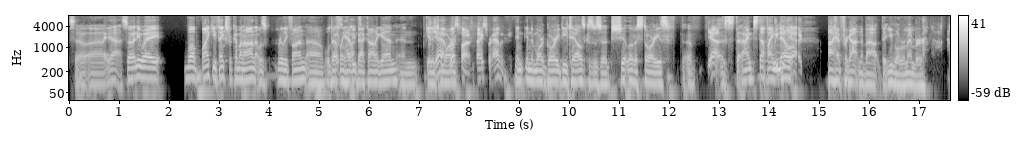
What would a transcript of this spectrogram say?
So uh, yeah. So anyway, well, Mikey, thanks for coming on. That was really fun. Uh, we'll definitely have you back on again and get into Yeah, it was fun. Thanks for having me. in, into more gory details because there's a shitload of stories of Yeah, uh, st- I, stuff I We did- know yeah. I have forgotten about that you will remember.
